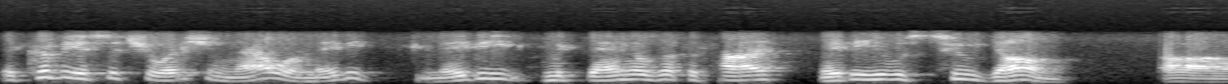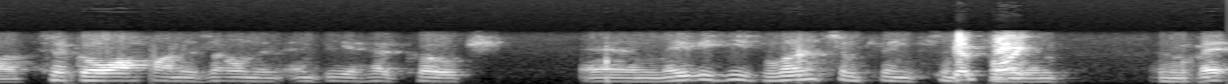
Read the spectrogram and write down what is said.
it could be a situation now where maybe maybe McDaniels at the time maybe he was too young uh, to go off on his own and, and be a head coach, and maybe he's learned some things since Good point. then. And, and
